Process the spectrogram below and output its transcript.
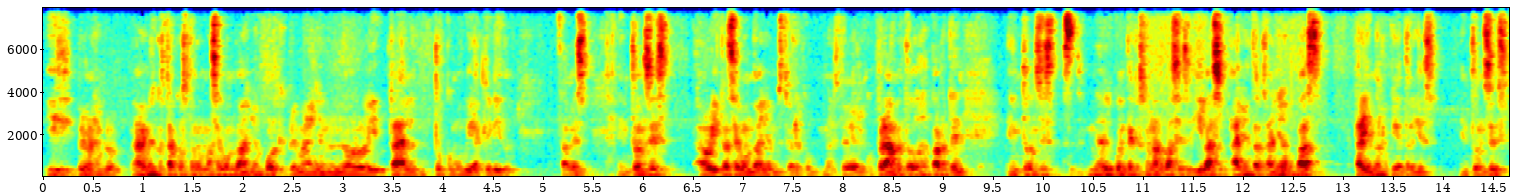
Y, por ejemplo, a mí me está costando más segundo año porque primer año no lo leí tanto como hubiera querido, ¿sabes? Entonces, ahorita segundo año me estoy, me estoy recuperando toda esa parte, entonces me doy cuenta que son las bases y vas año tras año, vas trayendo lo que ya traías. Entonces,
